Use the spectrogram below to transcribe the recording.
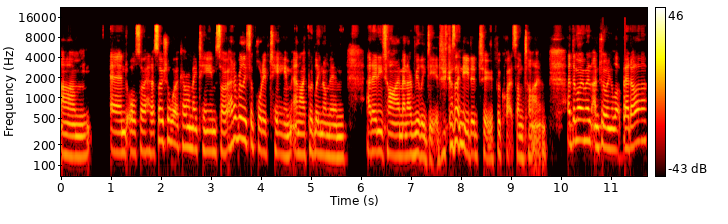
Um, and also I had a social worker on my team. So I had a really supportive team and I could lean on them at any time. And I really did because I needed to for quite some time. At the moment, I'm doing a lot better.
